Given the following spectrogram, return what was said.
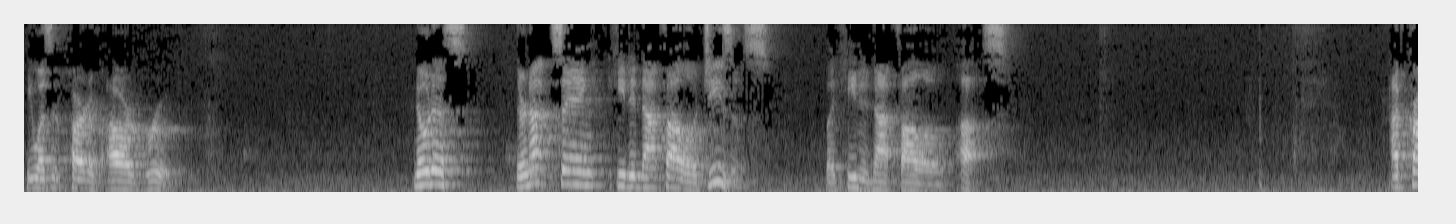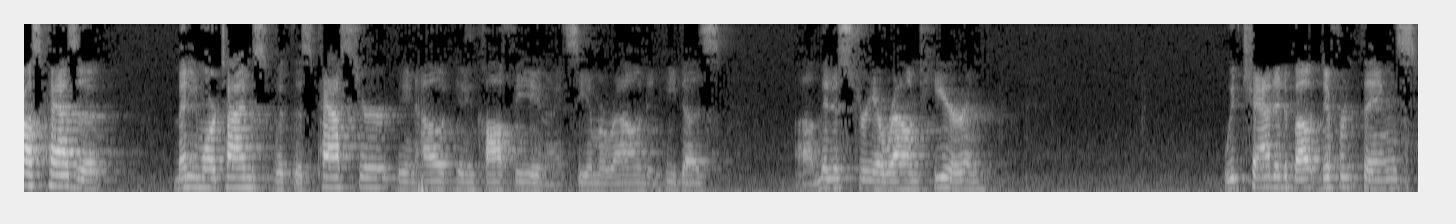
he wasn't part of our group. Notice, they're not saying he did not follow Jesus but he did not follow us. I've crossed paths uh, many more times with this pastor, being out getting coffee, and I see him around, and he does uh, ministry around here. And we've chatted about different things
